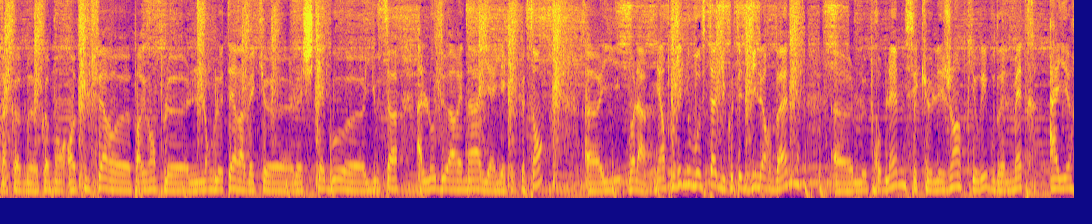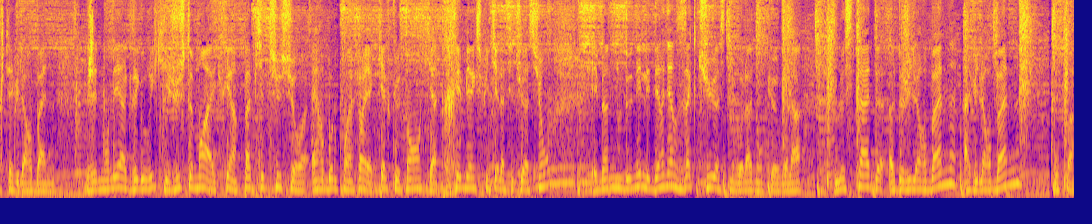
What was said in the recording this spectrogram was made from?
bah, comme, comme on, a pu le faire, euh, par exemple, euh, l'Angleterre avec euh, le Chicago Utah à l'O2 Arena il y a, quelques temps. Il- voilà, il y a un projet de nouveau stade du côté de Villeurbanne. Le problème, c'est que les gens, a priori, voudraient le mettre ailleurs qu'à Villeurbanne. J'ai demandé à Grégory, qui justement a écrit un papier dessus sur airball.fr il y a quelques temps, qui a très bien expliqué la situation, et bien de nous donner les dernières actus à ce niveau-là. Donc voilà, le stade de Villeurbanne, à Villeurbanne ou pas?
